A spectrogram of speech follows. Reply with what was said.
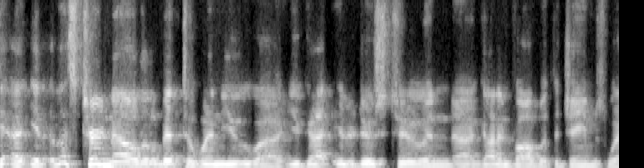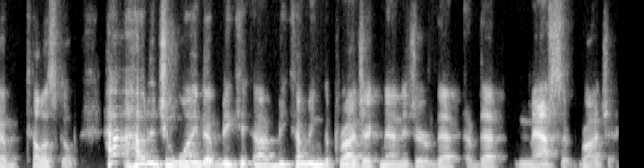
uh, you know, let's turn now a little bit to when you uh, you got introduced to and uh, got involved with the James Webb Telescope. How, how did you wind up beca- uh, becoming the project manager of that of that massive project?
